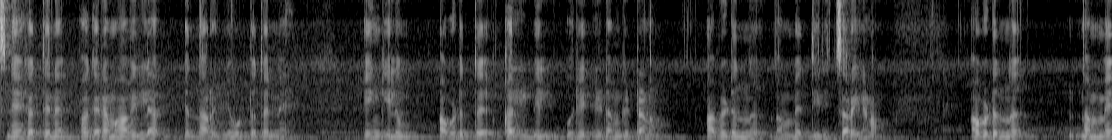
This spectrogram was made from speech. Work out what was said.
സ്നേഹത്തിന് പകരമാവില്ല എന്നറിഞ്ഞുകൊണ്ട് തന്നെ എങ്കിലും അവിടുത്തെ കൽബിൽ ഒരു ഇടം കിട്ടണം. അവിടുന്ന് നമ്മെ തിരിച്ചറിയണം. അവിടുന്ന് നമ്മെ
